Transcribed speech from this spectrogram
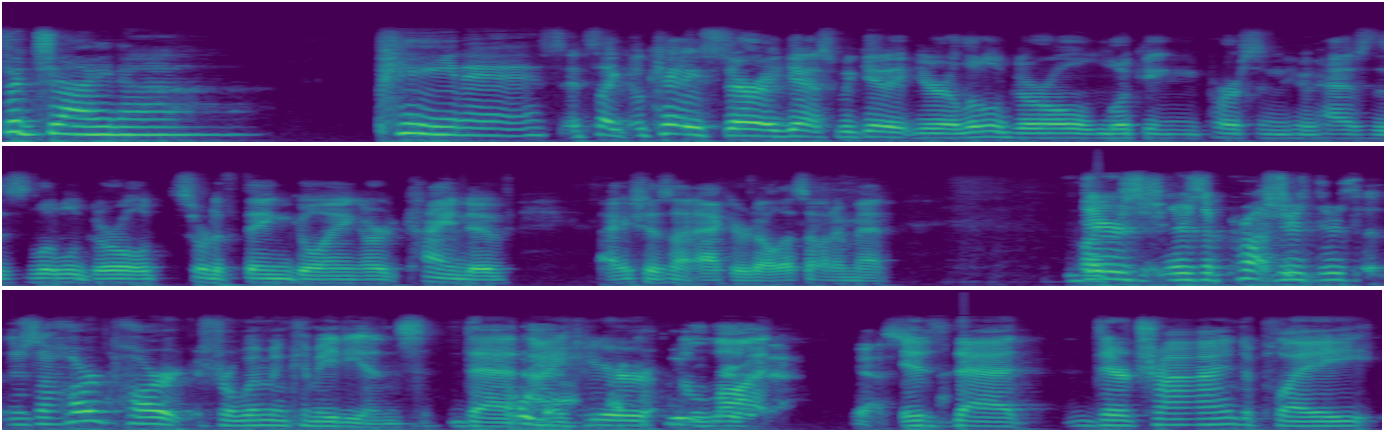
Vagina, penis. It's like okay, Sarah. Yes, we get it. You're a little girl-looking person who has this little girl sort of thing going, or kind of. Actually, that's not accurate at all. That's not what I meant. There's there's a pro, there's there's a, there's a hard part for women comedians that Oh, I hear a completely agree with lot that. Yes. is that they're trying to play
